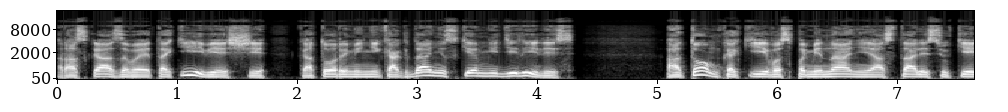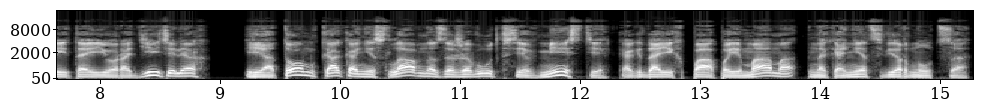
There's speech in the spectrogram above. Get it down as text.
рассказывая такие вещи, которыми никогда ни с кем не делились. О том, какие воспоминания остались у Кейта о ее родителях, и о том, как они славно заживут все вместе, когда их папа и мама наконец вернутся.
